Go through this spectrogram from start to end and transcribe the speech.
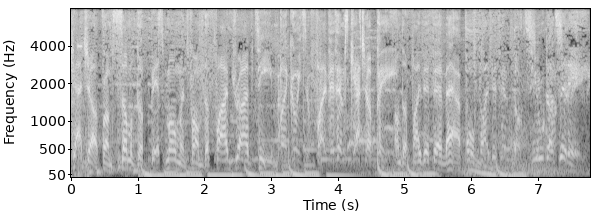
Catch up from some of the best moments from the 5 Drive team by going to 5FM's catch up page on the 5FM app or 5FM.co.za.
